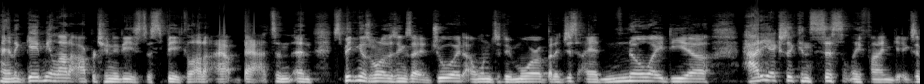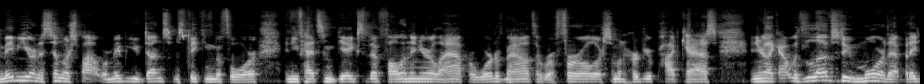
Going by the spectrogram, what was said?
and it gave me a lot of opportunities to speak, a lot of at bats. And, and speaking is one of the things I enjoyed. I wanted to do more, but I just, I had no idea how do you actually consistently find gigs? And maybe you're in a similar spot where maybe you've done some speaking before and you've had some gigs that have fallen in your lap or word of mouth or referral or someone heard your podcast. And you're like, I would love to do more of that, but I,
